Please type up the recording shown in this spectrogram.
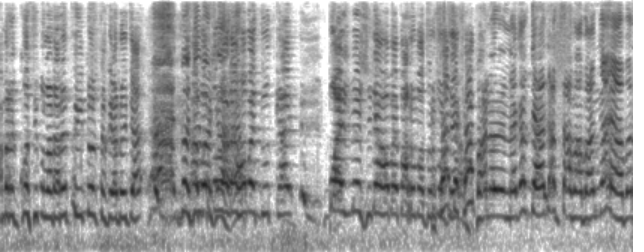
আমার কসি পোলাটারে তুই নষ্ট করে আমার হবে দুধ খায় বয়স বেশি না হবে বারো বছর বয়সে। বানরের নাগাল দেখা যাচ্ছে চাপা ভাঙ্গায় আবার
